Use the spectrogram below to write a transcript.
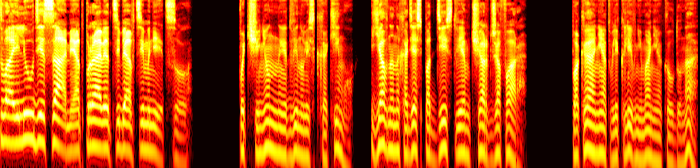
Твои люди сами отправят тебя в темницу». Подчиненные двинулись к Хакиму, явно находясь под действием чар Джафара. Пока они отвлекли внимание колдуна,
